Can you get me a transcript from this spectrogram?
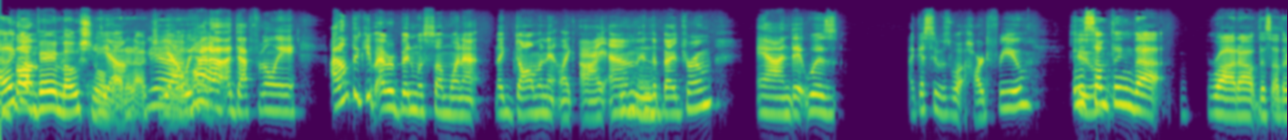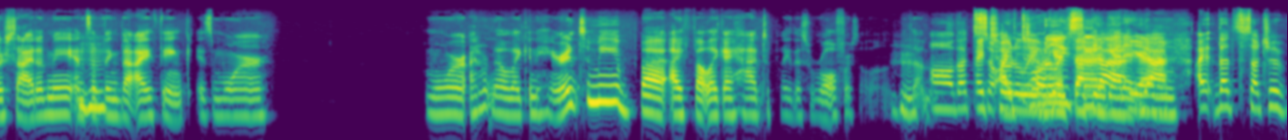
I like bump got very emotional yeah. about it actually. Yeah, Yeah. we had a, a definitely. I don't think you've ever been with someone at like dominant like I am in the bedroom, and it was, I guess it was what hard for you. It was something that brought out this other side of me and Mhm. something that I think is more more I don't know like inherent to me but I felt like I had to play this role for so long. if Mhm. that Oh, that's I so, totally I totally get see that. that. Get it. Yeah. Yeah. I, that's such a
